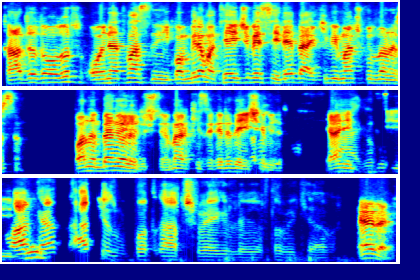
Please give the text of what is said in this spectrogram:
Kadroda olur oynatmazsın ilk 11 ama tecrübesiyle belki bir maç kullanırsın. Bana ben öyle düşünüyorum. Herkese göre değişebilir. Yani Yani varken herkes bu pot tartışmaya girilebilir tabii ki abi. Evet.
